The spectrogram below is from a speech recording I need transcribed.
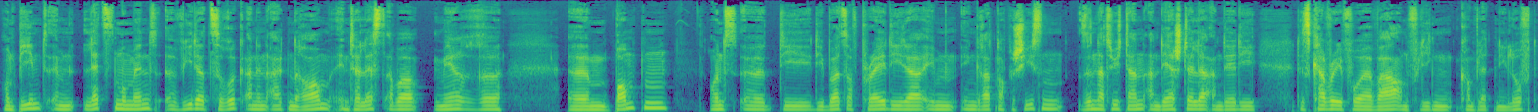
und beamt im letzten Moment äh, wieder zurück an den alten Raum, hinterlässt aber mehrere ähm, Bomben und äh, die, die Birds of Prey, die da eben ihn gerade noch beschießen, sind natürlich dann an der Stelle, an der die Discovery vorher war und fliegen komplett in die Luft.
